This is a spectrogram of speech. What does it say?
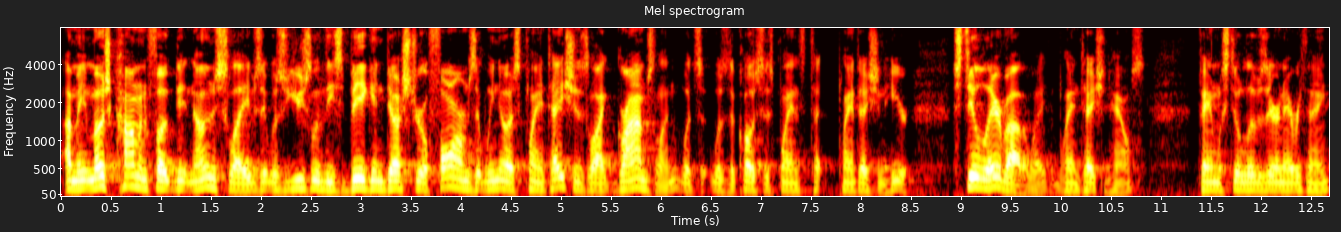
I mean, most common folk didn't own slaves. It was usually these big industrial farms that we know as plantations, like Grimesland was, was the closest plantation here. Still there, by the way, the plantation house. Family still lives there and everything.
